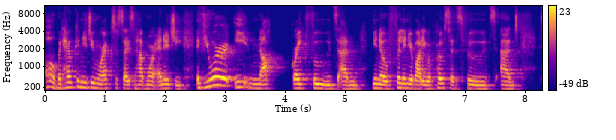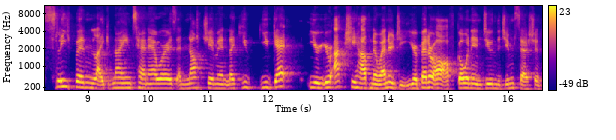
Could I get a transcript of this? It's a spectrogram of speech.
oh but how can you do more exercise and have more energy? If you're eating not great foods and you know filling your body with processed foods and sleeping like nine ten hours and not gymming like you you get you're you actually have no energy. You're better off going in doing the gym session.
